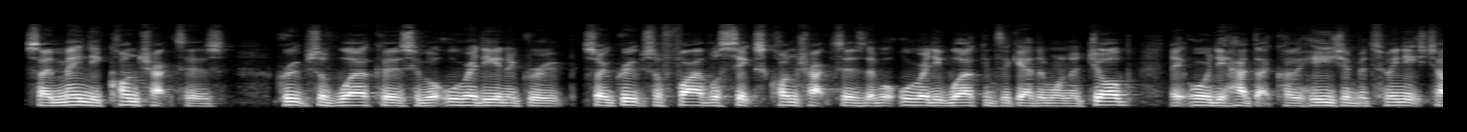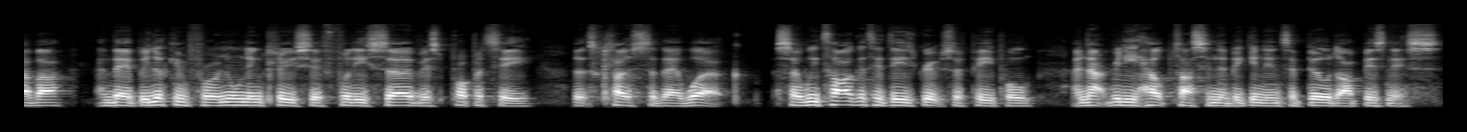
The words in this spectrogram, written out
So mainly contractors, groups of workers who were already in a group. So groups of five or six contractors that were already working together on a job. They already had that cohesion between each other and they'd be looking for an all-inclusive, fully serviced property that's close to their work. So we targeted these groups of people and that really helped us in the beginning to build our business.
